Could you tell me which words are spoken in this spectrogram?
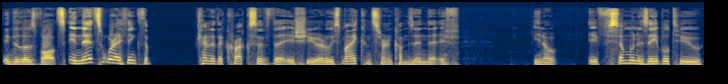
into those vaults. And that's where I think the kind of the crux of the issue, or at least my concern comes in that if you know, if someone is able to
